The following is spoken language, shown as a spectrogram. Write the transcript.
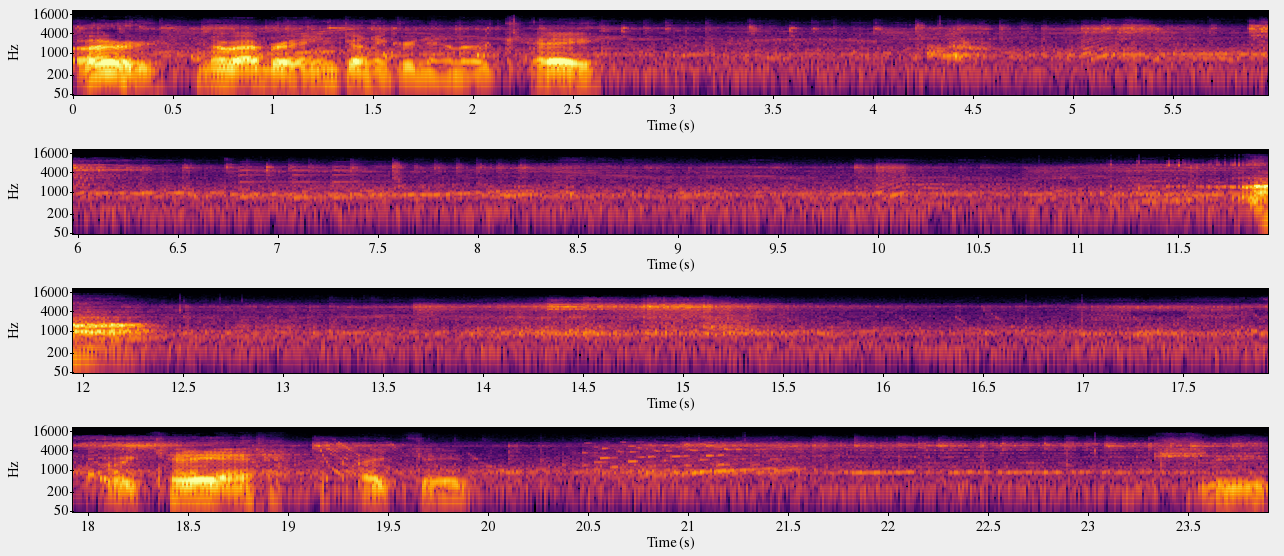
Oh, no Abra ain't gonna go down. Okay. Okay, okay. Jeez.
